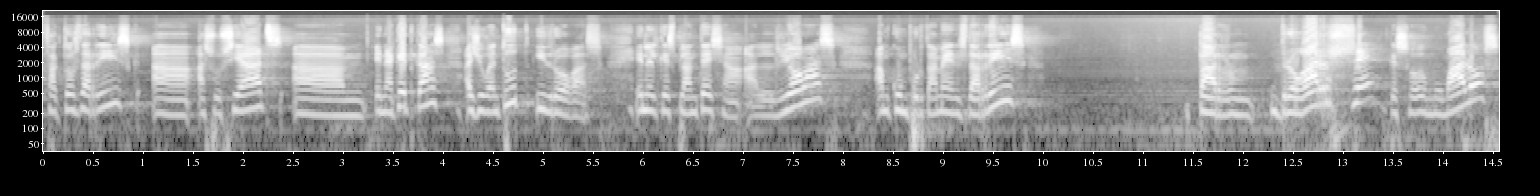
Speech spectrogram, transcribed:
factors de risc eh, associats, ehm, en aquest cas, a joventut i drogues, en el que es planteja als joves amb comportaments de risc per drogar-se, que molt malos,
